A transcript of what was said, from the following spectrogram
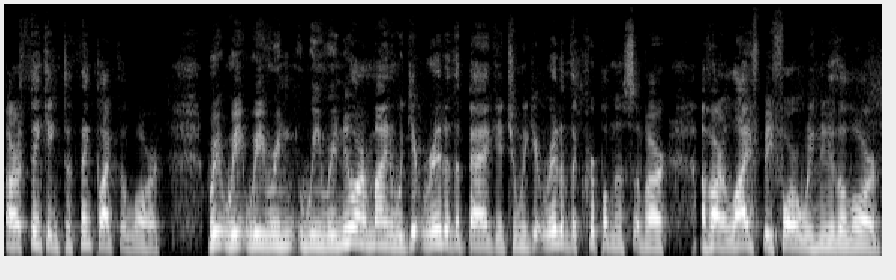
our thinking to think like the Lord. We, we, we, re, we renew our mind. We get rid of the baggage and we get rid of the crippledness of our, of our life before we knew the Lord.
